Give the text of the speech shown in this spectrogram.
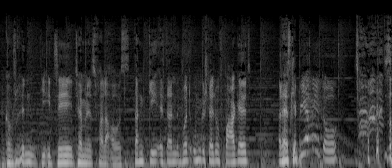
Dann komm schon hin, die EC-Terminals falle aus. Dann, geh, dann wird umgestellt auf Bargeld. Ah, Da ist kein Bier mit, oh. so,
